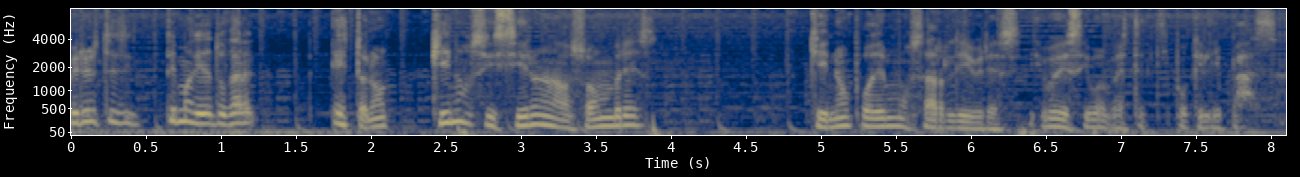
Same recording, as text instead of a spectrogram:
Pero este tema quería tocar esto, ¿no? ¿Qué nos hicieron a los hombres que no podemos ser libres? Y voy a decir, bueno, a este tipo, ¿qué le pasa?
